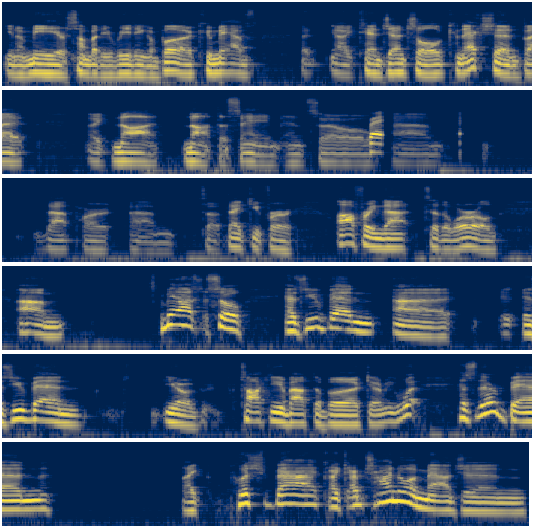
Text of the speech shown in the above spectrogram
you know me or somebody reading a book who may have a you know, tangential connection, but like not not the same. And so right. um, that part. Um, so thank you for offering that to the world. Um, let me ask. So as you've been uh, as you've been, you know, talking about the book, I mean, what has there been like pushback? Like I'm trying to imagine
